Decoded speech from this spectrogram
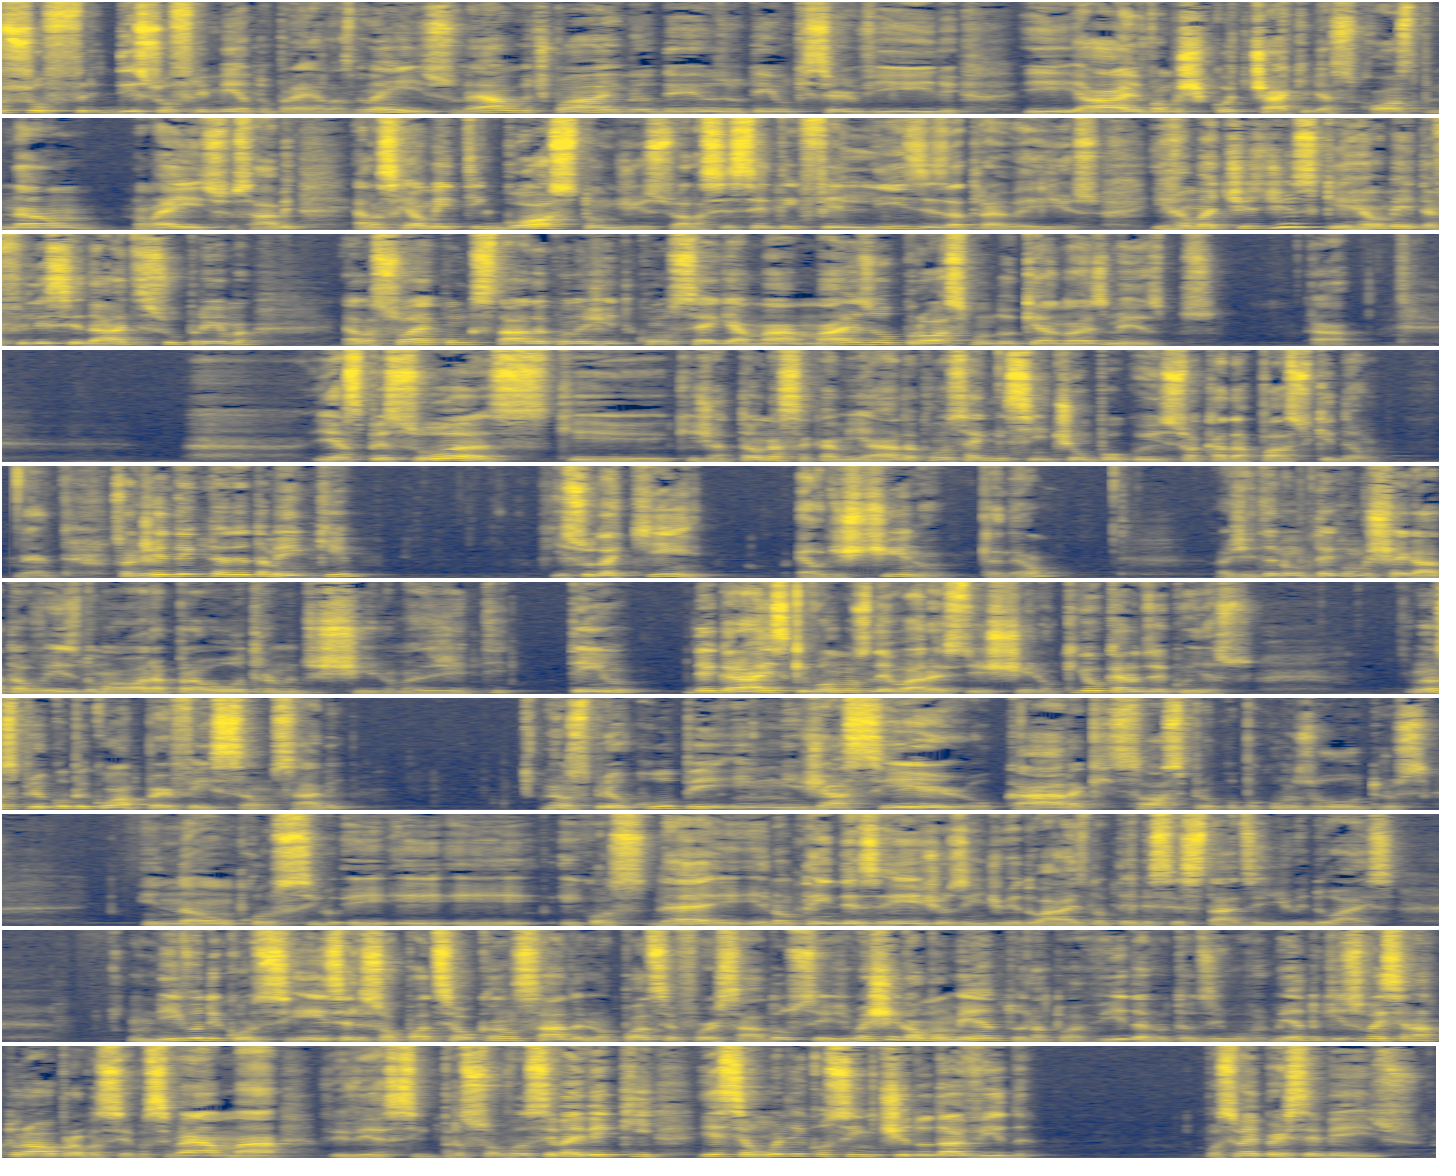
de sofrimento para elas, não é isso, não é algo tipo, ai meu Deus, eu tenho que servir, e ai, vamos chicotear aqui minhas costas. Não, não é isso, sabe? Elas realmente gostam disso, elas se sentem felizes através disso. E Ramatiz diz que realmente a felicidade suprema ela só é conquistada quando a gente consegue amar mais o próximo do que a nós mesmos, tá? E as pessoas que, que já estão nessa caminhada conseguem sentir um pouco isso a cada passo que dão. Né? Só que a gente tem que entender também que isso daqui é o destino, entendeu? A gente não tem como chegar talvez de uma hora para outra no destino, mas a gente tem degraus que vão nos levar a esse destino. O que eu quero dizer com isso? Não se preocupe com a perfeição, sabe? Não se preocupe em já ser o cara que só se preocupa com os outros e não consigo e, e, e, e, né, e não tem desejos individuais, não tem necessidades individuais. O nível de consciência ele só pode ser alcançado, ele não pode ser forçado. Ou seja, vai chegar um momento na tua vida, no teu desenvolvimento, que isso vai ser natural para você. Você vai amar viver assim. Você vai ver que esse é o único sentido da vida. Você vai perceber isso.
